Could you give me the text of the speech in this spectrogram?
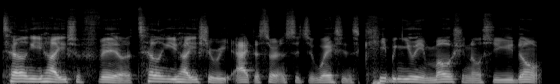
telling you how you should feel, telling you how you should react to certain situations, keeping you emotional so you don't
